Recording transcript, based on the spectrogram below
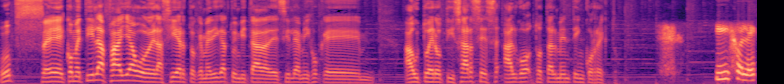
Ups, eh, cometí la falla o el acierto que me diga tu invitada, decirle a mi hijo que autoerotizarse es algo totalmente incorrecto. Híjole,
